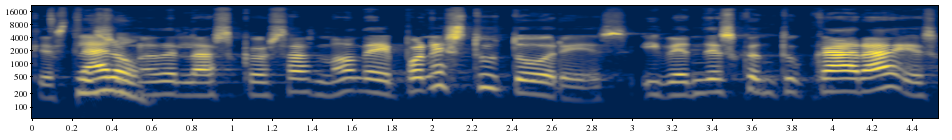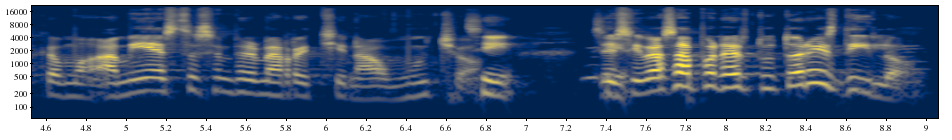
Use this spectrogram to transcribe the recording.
Que esto es una de las cosas, ¿no? De pones tutores y vendes con tu cara y es como, a mí esto siempre me ha rechinado mucho. Sí. Si vas a poner tutores, dilo.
